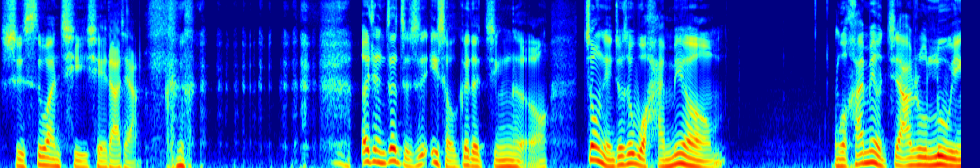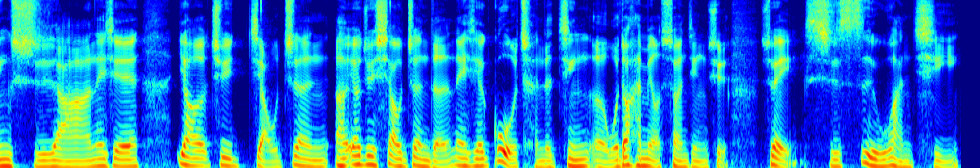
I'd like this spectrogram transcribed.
十四万七，谢谢大家。而且这只是一首歌的金额哦，重点就是我还没有，我还没有加入录音师啊，那些要去矫正呃，要去校正的那些过程的金额，我都还没有算进去，所以十四万七。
